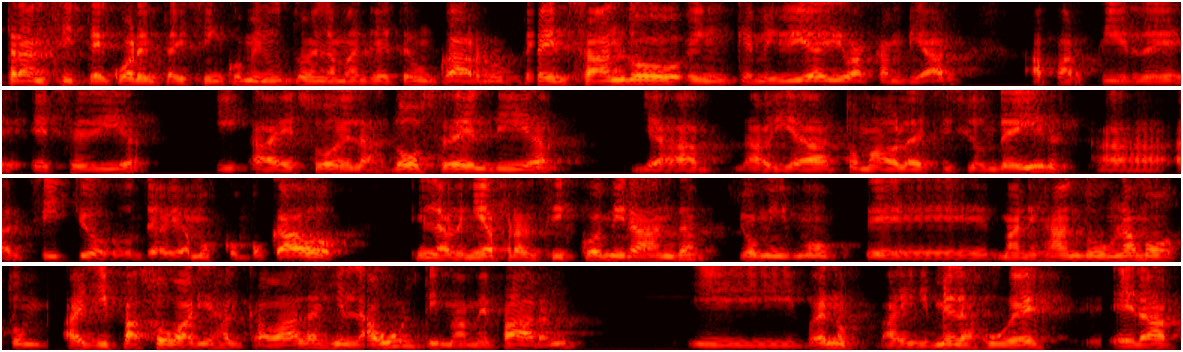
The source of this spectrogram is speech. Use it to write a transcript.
transité 45 minutos en la maleta de un carro pensando en que mi vida iba a cambiar a partir de ese día y a eso de las 12 del día ya había tomado la decisión de ir al sitio donde habíamos convocado en la avenida Francisco de Miranda, yo mismo eh, manejando una moto, allí pasó varias alcabalas y en la última me paran y bueno, ahí me la jugué. Era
